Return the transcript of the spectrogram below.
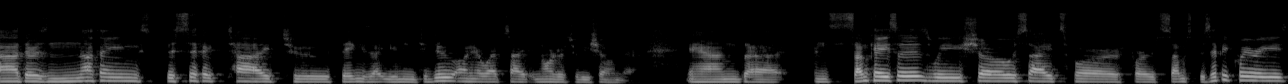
Uh, there's nothing specific tied to things that you need to do on your website in order to be shown there. And uh, in some cases, we show sites for, for some specific queries.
